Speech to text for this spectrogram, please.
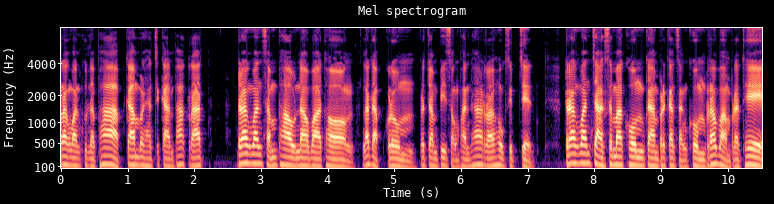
รางวัลคุณภาพ การบริหารจัดการภาครัฐ รางวัลสำเภานาวาทอง ระดับกรม ประจำปี 2567 รางวัลจากสมาคมการประกันสังคมระหว่างประเทศ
